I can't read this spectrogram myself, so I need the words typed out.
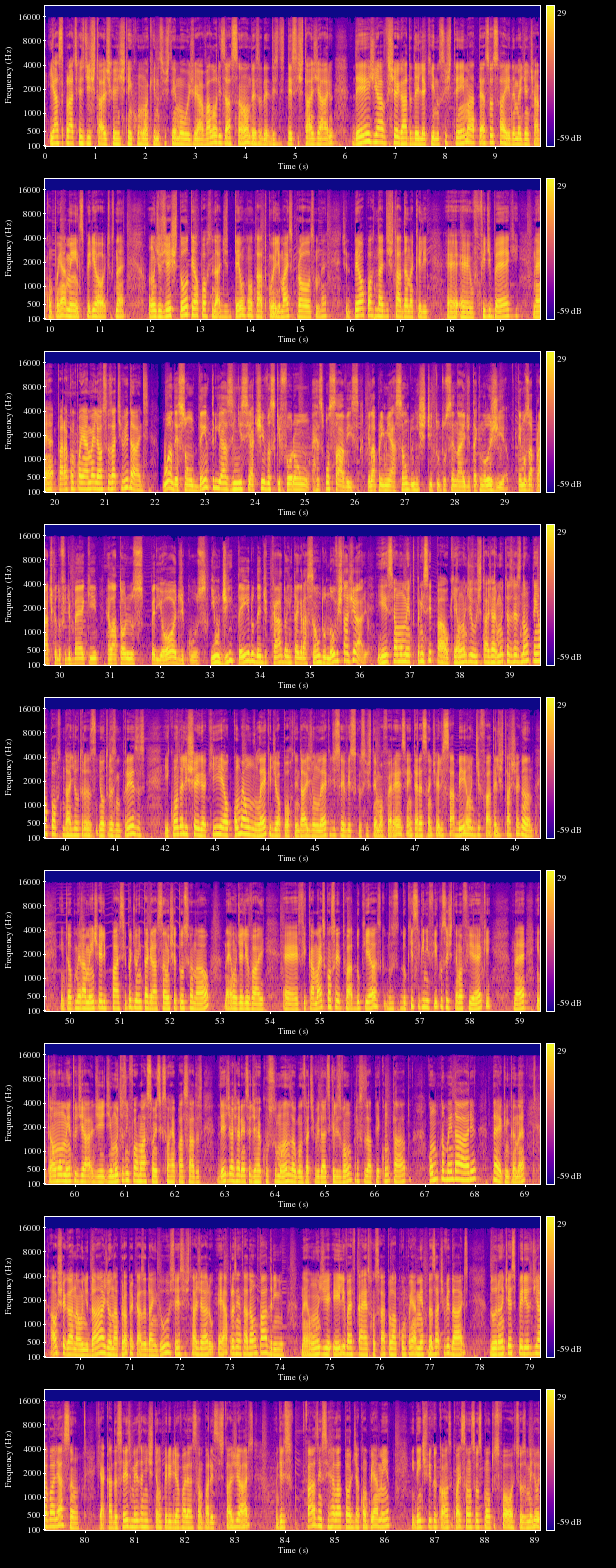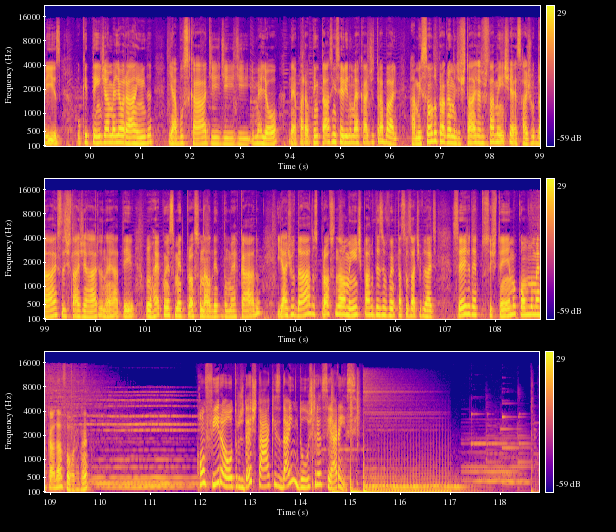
E as práticas de estágio que a gente tem comum aqui no sistema hoje é a valorização desse, desse, desse estagiário, desde a chegada dele aqui no sistema até a sua saída, mediante acompanhamentos periódicos, né? Onde o gestor tem a oportunidade de ter um contato com ele mais próximo, né? De ter a oportunidade de estar dando aquele é, é, o feedback, né? Para acompanhar melhor suas atividades. O Anderson, dentre as iniciativas que foram responsáveis pela premiação do Instituto Senai de Tecnologia, temos a prática do feedback, relatórios periódicos e um dia inteiro dedicado à integração do novo estagiário. E esse é o momento principal, que é onde o estagiário muitas vezes não tem oportunidade em outras, em outras empresas e quando ele chega aqui, é, como é um leque de oportunidades, um leque de serviços que o sistema oferece, é interessante ele saber onde de fato ele está chegando. Então, primeiramente, ele participa de uma integração institucional, né, onde ele vai é, ficar mais conceituado do que, é, do, do, que significa o sistema FIEC, né? Então, é um momento de, de, de, muitas informações que são repassadas desde a gerência de recursos humanos, algumas atividades que eles vão precisar ter contato, como também da área técnica, né? Ao chegar na unidade ou na própria casa da indústria, esse estagiário é apresentado a um padrinho, né? Onde ele vai ficar responsável pelo acompanhamento das atividades durante esse período de avaliação, que a cada seis meses a gente tem um período de avaliação para esses estagiários, onde eles fazem esse relatório de acompanhamento, identificam quais, quais são os seus pontos fortes, suas melhorias, o que tende a melhorar ainda e a buscar de, de, de melhor né, para tentar se inserir no mercado de trabalho. A missão do programa de estágio é justamente essa, ajudar esses estagiários né, a ter um reconhecimento profissional dentro do mercado e ajudá-los profissionalmente para o desenvolvimento das suas atividades, seja dentro do sistema como no mercado afora, né? Confira outros destaques da indústria cearense.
